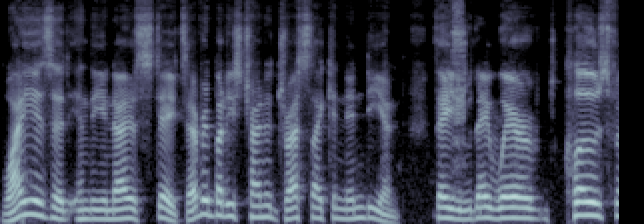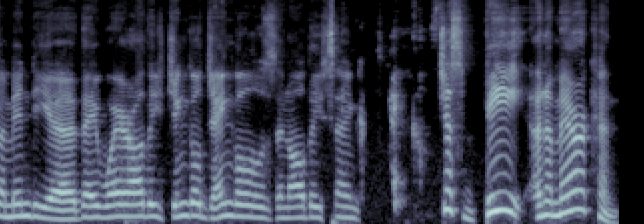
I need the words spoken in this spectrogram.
why is it in the united states everybody's trying to dress like an indian. They they wear clothes from india they wear all these jingle jangles and all these things. Just be an american.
